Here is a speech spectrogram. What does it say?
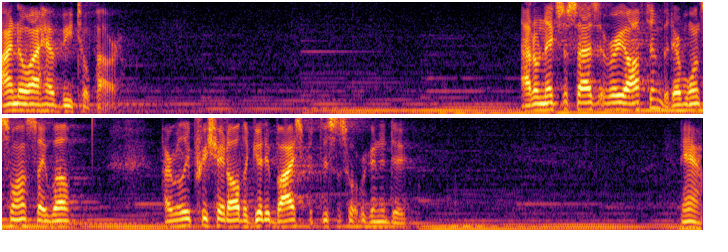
I know I have veto power. I don't exercise it very often, but every once in a while I say, Well, I really appreciate all the good advice, but this is what we're going to do. Now,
